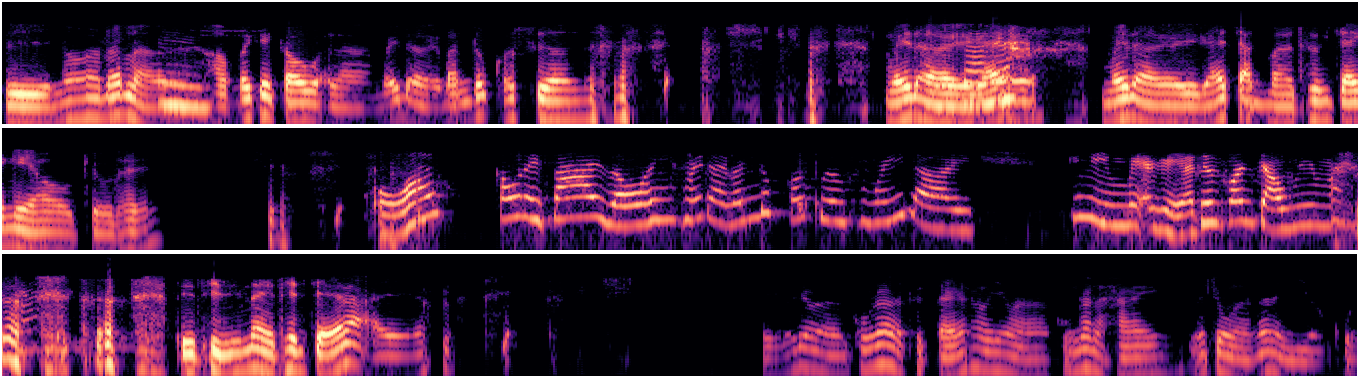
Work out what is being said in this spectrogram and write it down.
Thì nó rất là Ừ. hợp với cái câu gọi là mấy đời bắn đúc có xương. Mấy đời gái mấy đời gái chặt mà thương trai nghèo kiểu thế. Ủa câu này sai rồi. Mấy đời bánh đúc có xương mấy đời. Cái gì mẹ ghẻ thương con chồng đi mà. Thì thì cái này thiên chế lại. Thì nói chung là cũng rất là thực tế thôi nhưng mà cũng rất là hay. Nói chung là rất là nhiều cuốn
